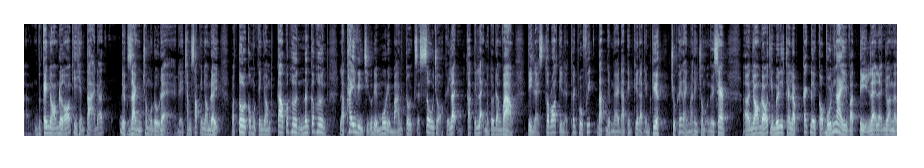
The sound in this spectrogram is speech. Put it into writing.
À, cái nhóm đó thì hiện tại đã được dành cho một đồ đệ để chăm sóc cái nhóm đấy. Và tôi có một cái nhóm cao cấp hơn nâng cấp hơn là thay vì chỉ có điểm mua điểm bán thì tôi sẽ sâu cho cái lệnh các cái lệnh mà tôi đang vào. Tỷ lệ stop loss tỷ lệ take profit đặt điểm này đặt điểm kia đặt điểm kia chụp hết ảnh màn hình cho mọi người xem. À, nhóm đó thì mới được thành lập cách đây có 4 ngày và tỷ lệ lợi nhuận là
